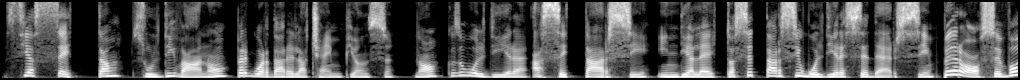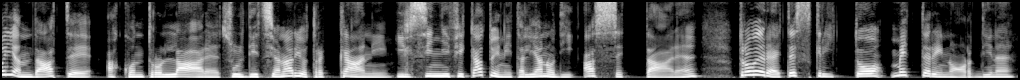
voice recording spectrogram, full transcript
si assetta sul divano per guardare la Champions no? Cosa vuol dire assettarsi in dialetto? Assettarsi vuol dire sedersi. Però se voi andate a controllare sul dizionario Treccani il significato in italiano di assettare, troverete scritto mettere in ordine,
